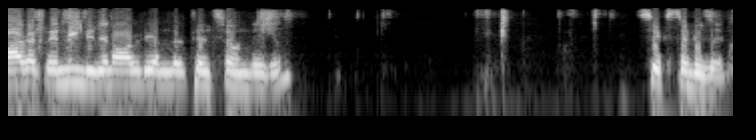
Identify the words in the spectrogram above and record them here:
బాగా ట్రెండింగ్ డిజైన్ ఆల్రెడీ అందరికి తెలిసి ఉంది ఇది. సిక్స్త్ డిజైన్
